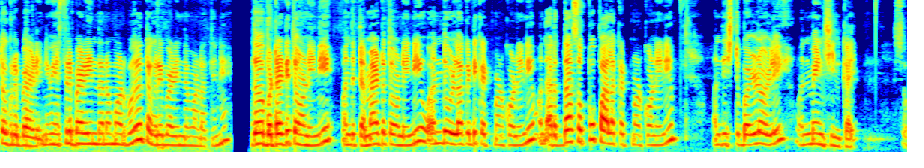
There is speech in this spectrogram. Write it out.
ತೊಗರಿ ಬ್ಯಾಳಿ, ನೀವು ಹೆಸರು ಬ್ಯಾಳಿಯಿಂದನೂ ಮಾಡ್ಬೋದು, ತೊಗರಿ ಬ್ಯಾಳಿಯಿಂದ ಮಾಡತ್ತೀನಿ. ಒಂದು ಬಟಾಟಿ ತೊಗೊಂಡಿನಿ, ಒಂದು ಟೊಮ್ಯಾಟೊ ತೊಗೊಂಡಿನಿ, ಒಂದು ಉಳ್ಳಾಗಡ್ಡಿ ಕಟ್ ಮಾಡ್ಕೊಂಡಿನಿ, ಒಂದು ಅರ್ಧ ಸೊಪ್ಪು ಪಾಲಕ್ ಕಟ್ ಮಾಡ್ಕೊಂಡಿನಿ, ಒಂದಿಷ್ಟು ಬೆಳ್ಳುಳ್ಳಿ, ಒಂದು ಮೆಣಸಿನ್ಕಾಯಿ. ಸೊ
